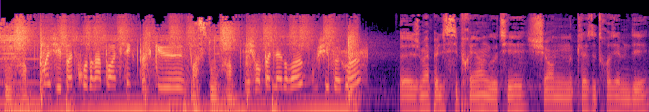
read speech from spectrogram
Passe ton rap, Moi, j'ai pas trop de rapport avec ce texte parce que passe ton rap. je vends pas de la drogue ou je sais pas quoi. Euh, je m'appelle Cyprien Gauthier, je suis en classe de 3ème D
